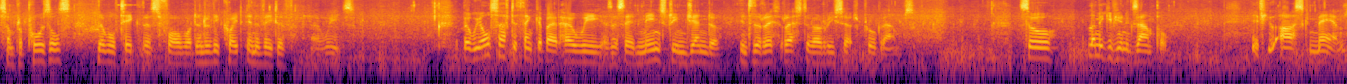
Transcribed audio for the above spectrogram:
some proposals that will take this forward in really quite innovative uh, ways. But we also have to think about how we, as I said, mainstream gender into the rest of our research programs. So let me give you an example. If you ask men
